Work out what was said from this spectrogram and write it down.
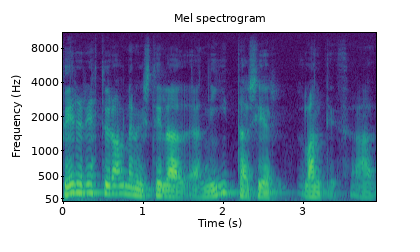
Hver er réttur almennings til að, að nýta sér landið? Að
